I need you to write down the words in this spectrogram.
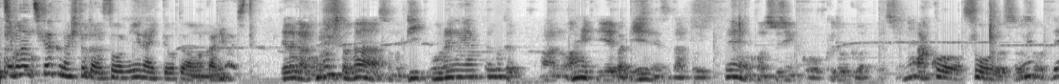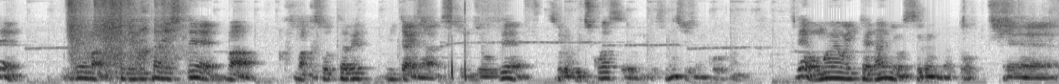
一番近くの人からそう見えないってことが分かりました。で、だからこの人が、そのビ、俺がやってること、あの、あえて言えばビジネスだと言って、この主人公を口説くわけですよね。あ、こう、そうですね。そうそう。で、で、まあ、それに対して、まあ、まあ、クソったれみたいな心情で、それをぶち壊すんですね、主人公が。で、お前は一体何をするんだと、え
